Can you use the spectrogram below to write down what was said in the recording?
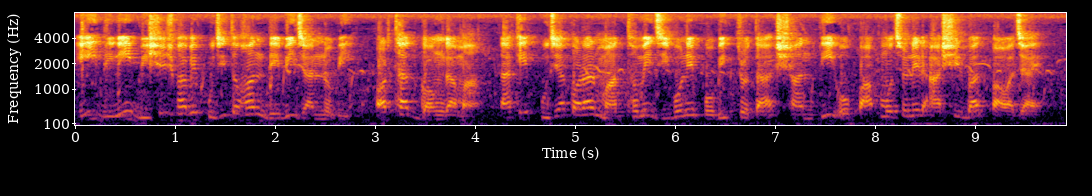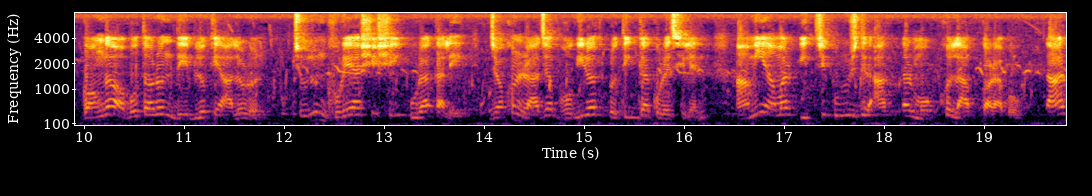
এই দিনেই বিশেষভাবে পূজিত হন দেবী জাহ্নবী, অর্থাৎ গঙ্গা মা। তাকে পূজা করার মাধ্যমে জীবনে পবিত্রতা, শান্তি ও পাপমোচনের আশীর্বাদ পাওয়া যায়। গঙ্গা অবতরণ দেবলোকে আলোড়ন। চলুন ঘুরে আসি সেই পুরাকালে, যখন রাজা ভগীরথ প্রতিজ্ঞা করেছিলেন, আমি আমার পিতৃপুরুষদের আত্মার মোক্ষ লাভ করাব। তার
